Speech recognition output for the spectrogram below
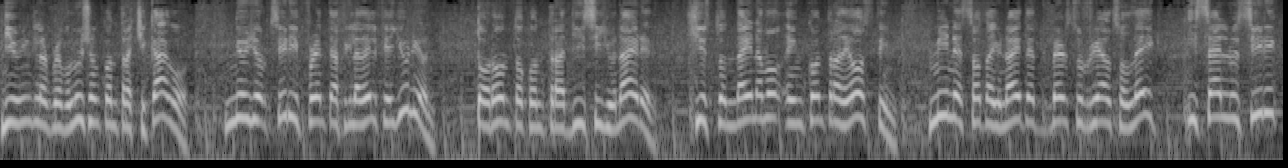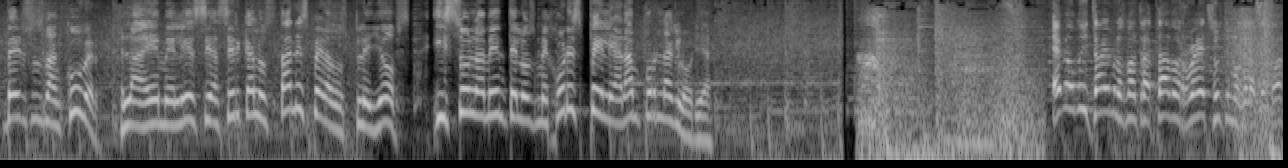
New England Revolution contra Chicago, New York City frente a Philadelphia Union, Toronto contra DC United, Houston Dynamo en contra de Austin, Minnesota United versus Real Salt Lake y St. Louis City versus Vancouver. La MLS se acerca a los tan esperados playoffs y solamente los mejores pelearán por la gloria. MLB Time, los maltratados Reds, últimos de la Central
